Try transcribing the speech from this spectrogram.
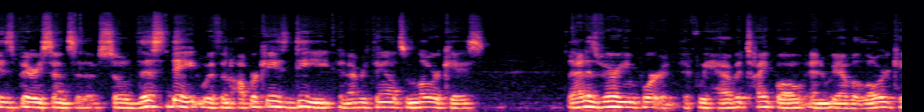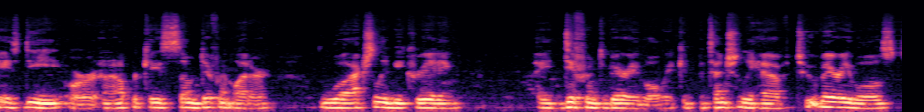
is very sensitive. So this date with an uppercase D and everything else in lowercase, that is very important. If we have a typo and we have a lowercase d or an uppercase some different letter, we'll actually be creating a different variable. We could potentially have two variables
